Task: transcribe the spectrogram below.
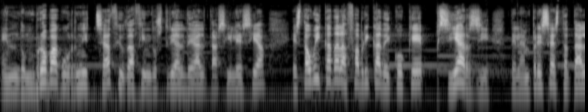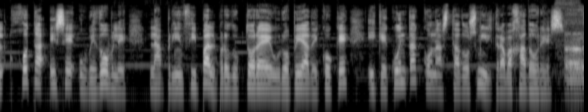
En Dombrova Gurnica, ciudad industrial de Alta Silesia, está ubicada la fábrica de coque Psiarzi de la empresa estatal JSW, la principal productora europea de coque y que cuenta con hasta 2.000 trabajadores. Uh,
